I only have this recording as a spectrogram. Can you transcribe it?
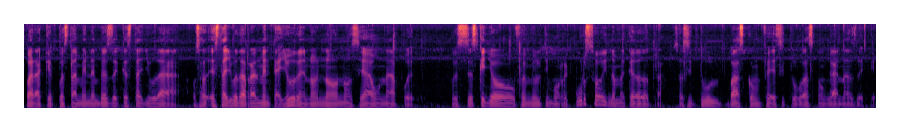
para que pues también en vez de que esta ayuda, o sea, esta ayuda realmente ayude, ¿no? No, no sea una, pues, pues es que yo fue mi último recurso y no me queda de otra. O sea, si tú vas con fe, si tú vas con ganas de que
